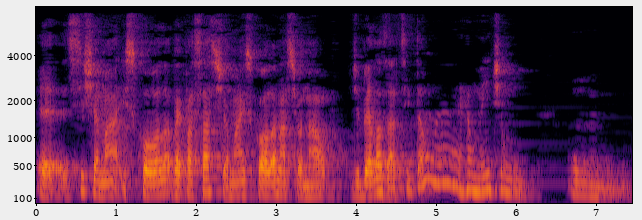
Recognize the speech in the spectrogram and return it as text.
eh, se chamar Escola, vai passar a se chamar Escola Nacional de Belas Artes. Então é realmente um, um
